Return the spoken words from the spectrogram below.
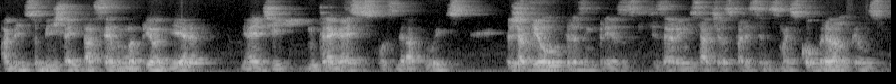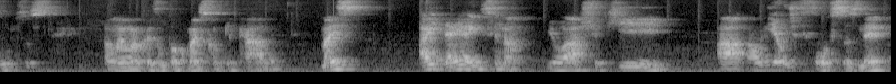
A Mitsubishi está sendo uma pioneira né, de entregar esses cursos gratuitos. Eu já vi outras empresas que fizeram iniciativas parecidas, mas cobrando pelos cursos. Então, é uma coisa um pouco mais complicada. Mas a ideia é ensinar. Eu acho que a, a união de forças, né,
